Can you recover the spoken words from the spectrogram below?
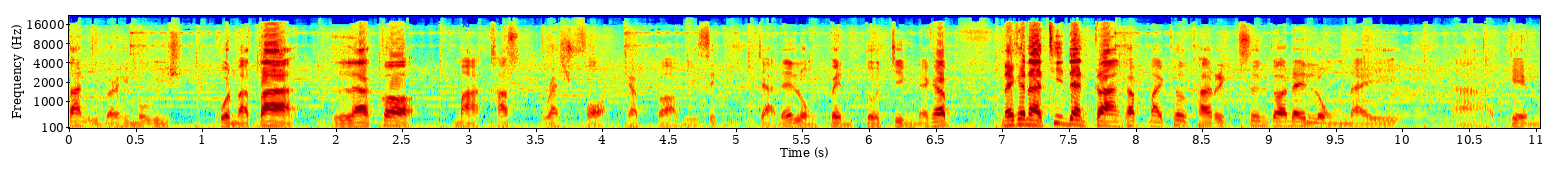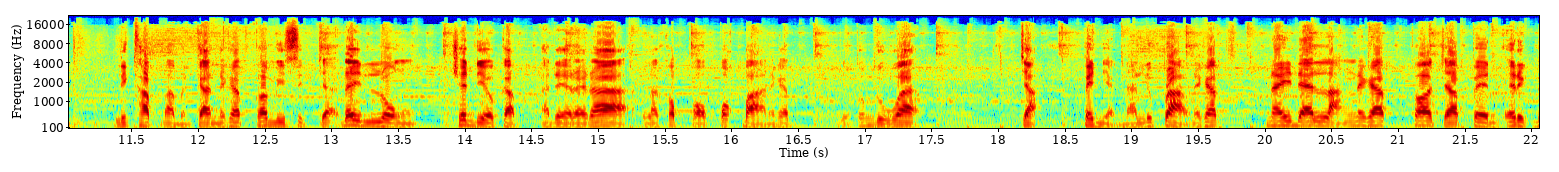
ตันอิบราฮิโมวิช ควรมาตาแล้วก็ มาคัสแรชฟอร์ดครับก็มีสิทธิ์จะได้ลงเป็นตัวจริงนะครับ ในขณะที่แดนกลางครับไมเคิลคาริกซึ่งก็ได้ลงในเกมลิกคัพมาเหมือนกันนะครับ ก็มีสิทธิ์จะได้ลงเช่นเดียวกับอเดเรราแล้วก็พอปอกบานะครับ เดี๋ยวต้องดูว่าจะเป็นอย่างนั้นหรือเปล่านะครับ ในแดนหลังนะครับก็จะเป็นเอริกเบ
